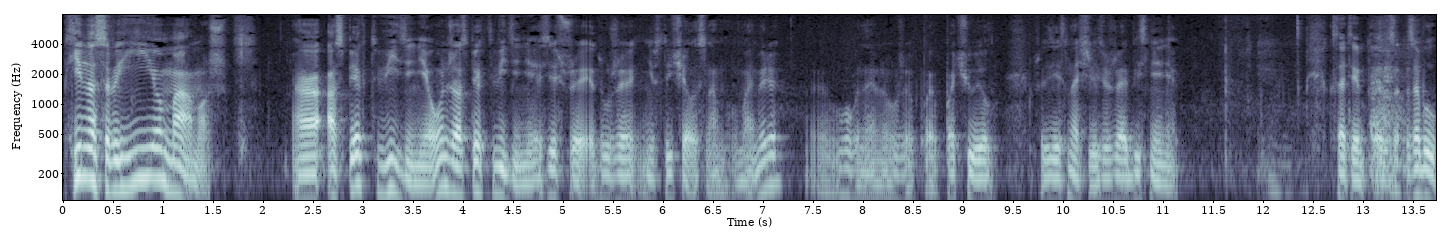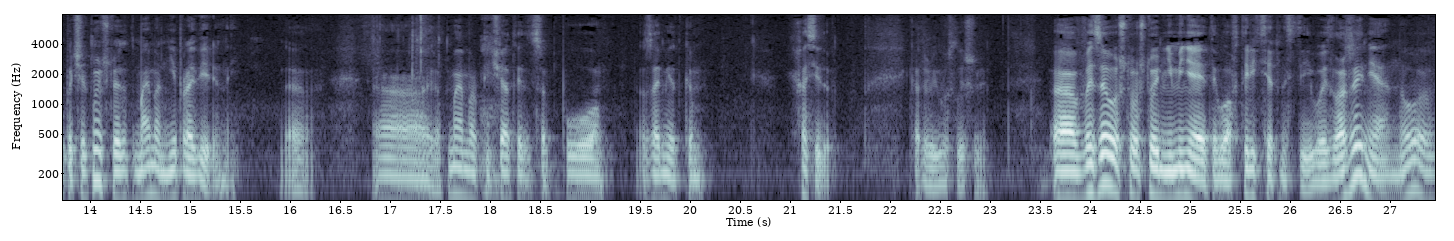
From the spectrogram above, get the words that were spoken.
Пхинас Рио Мамош. А, аспект видения, он же аспект видения. Здесь уже это уже не встречалось нам в Маймере. Вова, наверное, уже почуял, что здесь начались уже объяснения. Кстати, забыл подчеркнуть, что этот маймер не проверенный. Да? Этот маймер печатается по заметкам хасидов, которые его слышали. А, ВЗО, что, что не меняет его авторитетности его изложения, но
